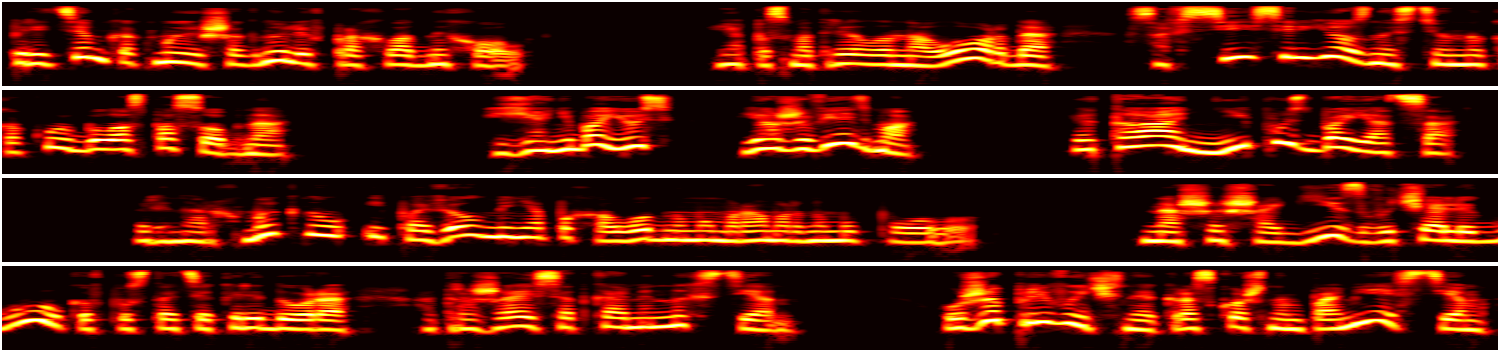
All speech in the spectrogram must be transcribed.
перед тем, как мы шагнули в прохладный холл. Я посмотрела на лорда со всей серьезностью, на какую была способна. «Я не боюсь, я же ведьма. Это они пусть боятся». Ренар хмыкнул и повел меня по холодному мраморному полу. Наши шаги звучали гулко в пустоте коридора, отражаясь от каменных стен. Уже привычная к роскошным поместьям,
